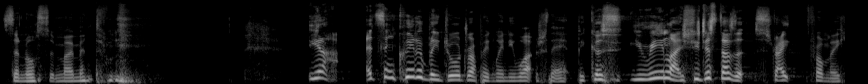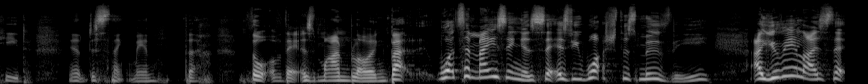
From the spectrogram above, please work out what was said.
It's an awesome moment. you know, it's incredibly jaw dropping when you watch that because you realize she just does it straight from her head. You know, just think, man, the thought of that is mind blowing. But what's amazing is that as you watch this movie, uh, you realize that,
